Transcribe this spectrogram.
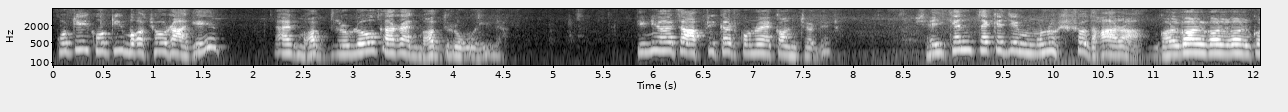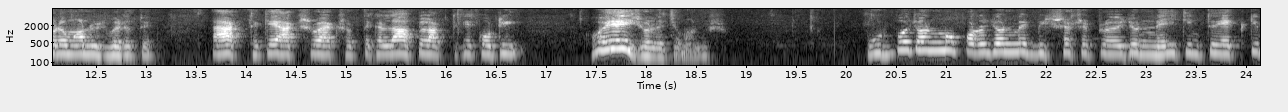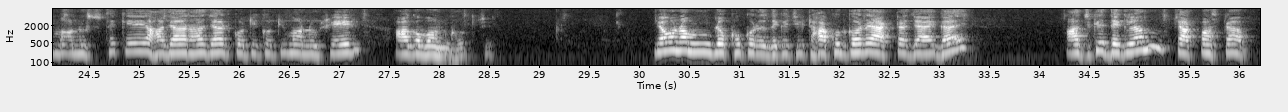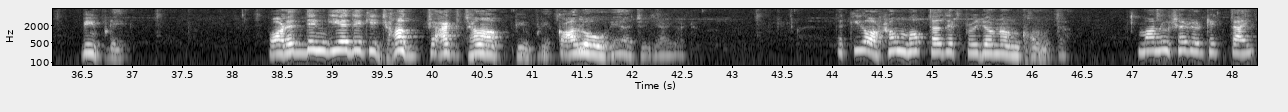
কোটি কোটি বছর আগে এক ভদ্রলোক আর এক ভদ্র মহিলা তিনি হয়তো আফ্রিকার কোনো এক অঞ্চলের। সেইখান থেকে যে মনুষ্য ধারা, গলগল গলগল করে মানুষ বেরোতে, এক থেকে একশো একশো থেকে লাখ লাখ থেকে কোটি হয়েই চলেছে মানুষ। পূর্বজন্ম, পরজন্মের বিশ্বাসের প্রয়োজন নেই, কিন্তু একটি মানুষ থেকে হাজার হাজার কোটি কোটি মানুষের আগমন ঘটছে। যেমন আমি লক্ষ্য করে দেখেছি ঠাকুর ঘরে একটা জায়গায় আজকে দেখলাম চার পাঁচটা পিঁপড়ে। পরের দিন গিয়ে দেখি ঝাঁক এক ঝাঁক, পিঁপড়ে কালো হয়ে আছে জায়গাটা। তা কি অসম্ভব তাদের প্রজনন ক্ষমতা। মানুষেরও ঠিক তাই।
